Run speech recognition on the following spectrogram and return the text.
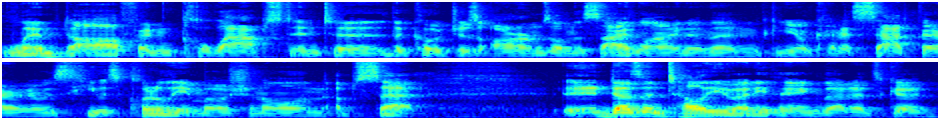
limped off and collapsed into the coach's arms on the sideline and then you know kind of sat there and it was he was clearly emotional and upset. It doesn't tell you anything that it's good.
